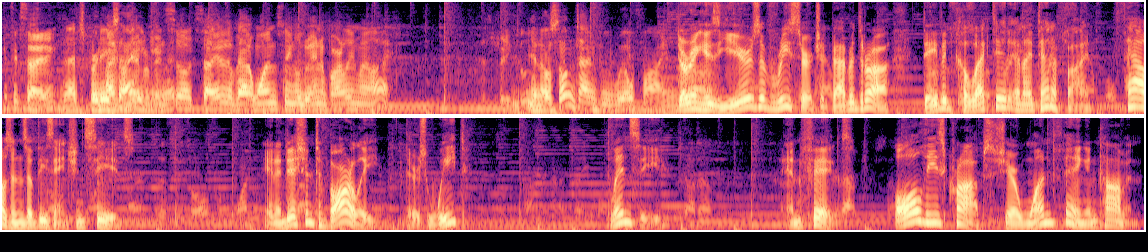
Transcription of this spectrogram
It's exciting. That's pretty exciting, I've never been so excited about one single grain of barley in my life. You know, sometimes we will find. During his years of research at Bab edh-Dhra, David collected and identified thousands of these ancient seeds. In addition to barley, there's wheat, linseed, and figs. All these crops share one thing in common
